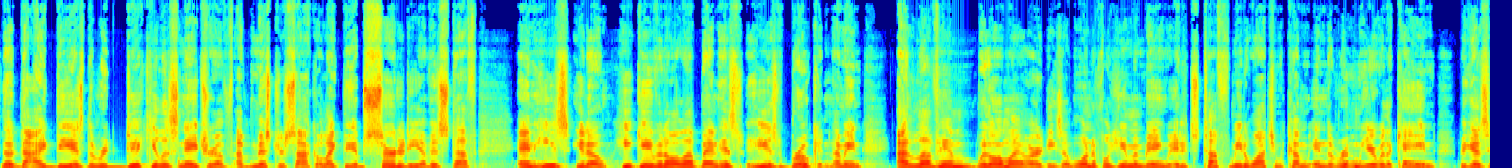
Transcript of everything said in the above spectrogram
the the ideas, the ridiculous nature of of Mr. Socko, like the absurdity of his stuff, and he's you know he gave it all up, man. His he is broken. I mean. I love him with all my heart. He's a wonderful human being. And it's tough for me to watch him come in the room here with a cane because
